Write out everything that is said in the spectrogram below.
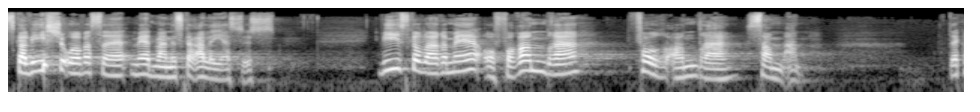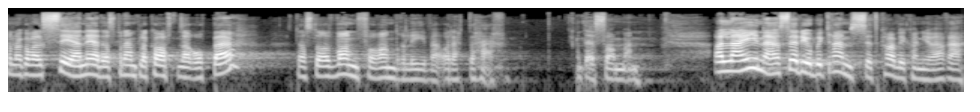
skal vi ikke overse medmennesker eller Jesus. Vi skal være med og forandre for andre sammen. Det kan dere vel se nederst på den plakaten der oppe. Der står 'Vann forandrer livet' og dette her. Det er sammen. Alene er det jo begrenset hva vi kan gjøre,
